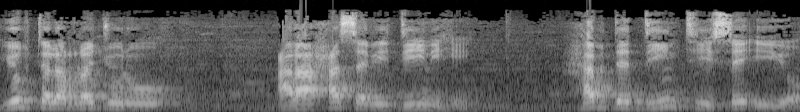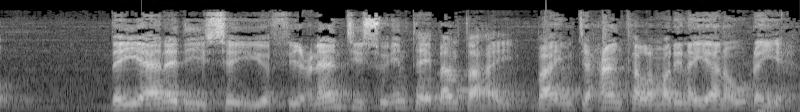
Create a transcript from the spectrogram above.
yubtala arajulu calaa xasabi diinihi. Habda diintiisa iyo dayaanadiisa iyo fiicnaantiisu intay dhan tahay baa imtixaanka la marinayaana uu dhan yahay.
